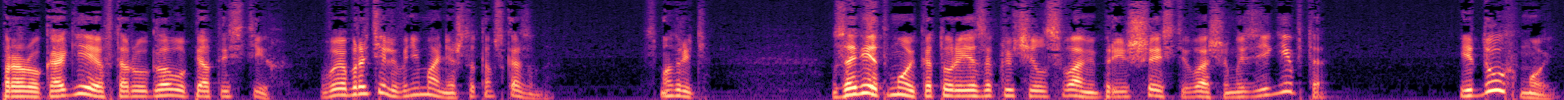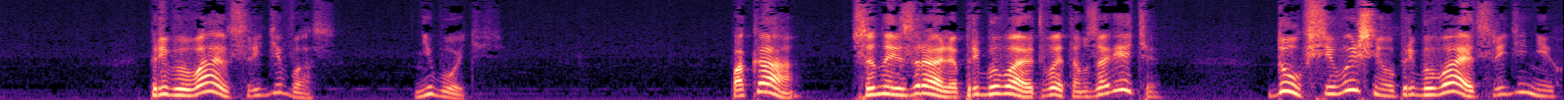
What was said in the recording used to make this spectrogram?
пророка Агея, вторую главу, пятый стих. Вы обратили внимание, что там сказано? Смотрите. Завет мой, который я заключил с вами при исшествии вашем из Египта, и дух мой пребывают среди вас. Не бойтесь. Пока сыны Израиля пребывают в этом завете, Дух Всевышнего пребывает среди них.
